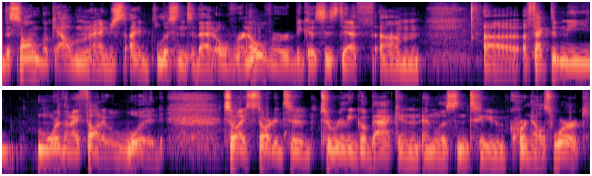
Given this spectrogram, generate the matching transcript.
the Songbook album and I just I listened to that over and over because his death um, uh, affected me more than I thought it would. So I started to to really go back and, and listen to Cornell's work,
